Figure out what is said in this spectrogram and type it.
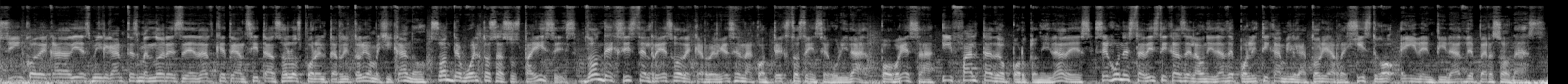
5 de cada 10 migrantes menores de edad que transitan solos por el territorio mexicano son devueltos a sus países, donde existe el riesgo de que regresen a contextos de inseguridad, pobreza y falta de oportunidades, según estadísticas de la Unidad de Política Migratoria, Registro e Identidad de Personas.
